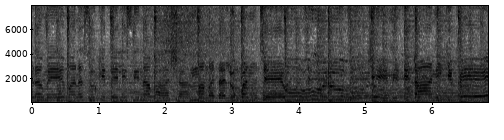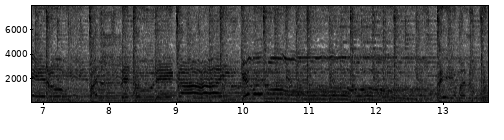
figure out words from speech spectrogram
కన్నడమే మనసుకి తెలిసిన భాష. మమతలు పంచే ఊరు ఏమిటి దానికి పేరు? పల్లెటూరేగా ఇంకెవరు? ప్రేమలు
